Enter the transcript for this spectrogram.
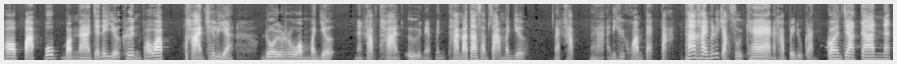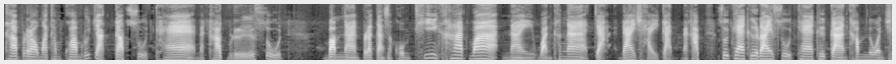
พอปรับปุ๊บบำนาญจะได้เยอะขึ้น เพราะว่าฐานเฉลี่ยโดยรวมมันเยอะนะครับ ฐานอื่นเนี่ยมันฐานมาตรา33มันเยอะนะครับนะอันนี้คือความแตกต่าง ถ้าใครไม่รู้จักสูตรแค่นะครับไปดูกัน ก่อนจากกันนะครับเรามาทำความรู้จักกับสูตรแค่นะครับหรือสูตร บำนาญประกันสังคมที่คาดว่าในวันข้างหน้าจะได้ใช้กันนะครับ สูตรแคร์คือรายสูตรแคร์คือการคำนวณเฉ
